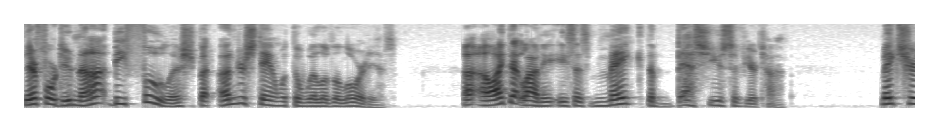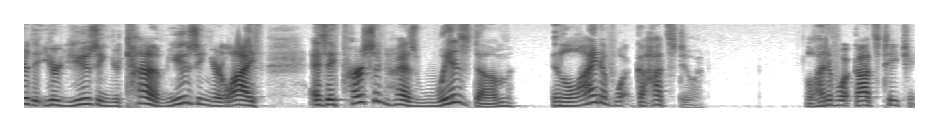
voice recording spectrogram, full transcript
Therefore, do not be foolish, but understand what the will of the Lord is. I, I like that line. He, he says, Make the best use of your time. Make sure that you're using your time, using your life as a person who has wisdom in light of what God's doing, in light of what God's teaching.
